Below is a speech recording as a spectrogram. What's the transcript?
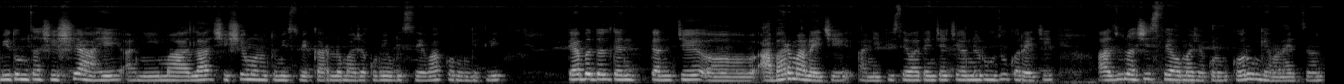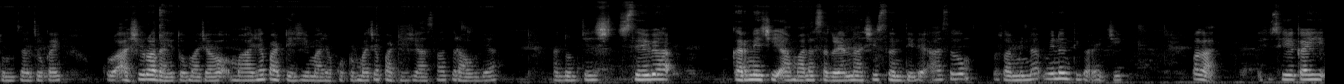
मी तुमचा शिष्य आहे आणि मला शिष्य म्हणून तुम्ही स्वीकारलं माझ्याकडून एवढी सेवा करून घेतली. त्याबद्दल त्यां त्यांचे आभार मानायचे आणि ती सेवा त्यांच्या चरणी रुजू करायची. अजून अशीच सेवा माझ्याकडून करून घ्या म्हणायचं. आणि तुमचा जो काही कृ- आशीर्वाद आहे तो माझ्या माझ्या पाठीशी माझ्या कुटुंबाच्या पाठीशी असाच राहू द्या. आणि तुमची सेवा करण्याची आम्हाला सगळ्यांना अशी संधी द्या. असं स्वामींना विनंती करायची. बघा हे काही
